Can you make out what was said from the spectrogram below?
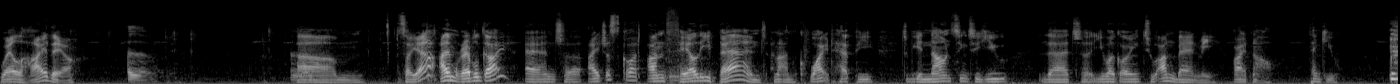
Well, hi there. Hello. Um, so yeah, I'm Rebel Guy, and uh, I just got unfairly banned, and I'm quite happy to be announcing to you that uh, you are going to unban me right now. Thank you.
